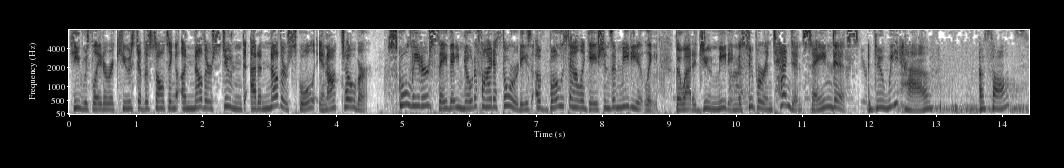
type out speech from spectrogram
He was later accused of assaulting another student at another school in October. School leaders say they notified authorities of both allegations immediately, though at a June meeting, the superintendent saying this. Do we have assaults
